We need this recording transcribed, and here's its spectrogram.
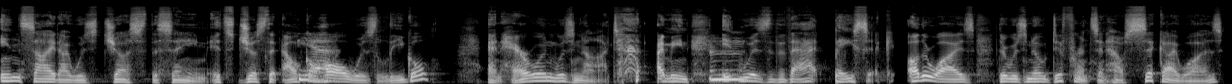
inside I was just the same. It's just that alcohol yeah. was legal and heroin was not. I mean, mm-hmm. it was that basic. Otherwise, there was no difference in how sick I was.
